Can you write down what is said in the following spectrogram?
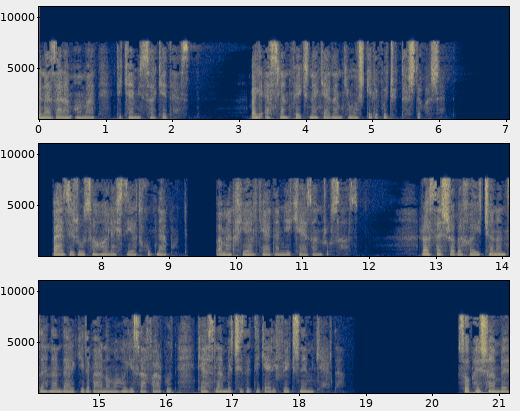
به نظرم آمد که کمی ساکت است ولی اصلا فکر نکردم که مشکلی وجود داشته باشد بعضی روزها حالش زیاد خوب نبود و من خیال کردم یکی از آن روزهاست راستش را بخواهی چنان ذهنم درگیر برنامه های سفر بود که اصلا به چیز دیگری فکر نمی کردم. صبح شنبه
